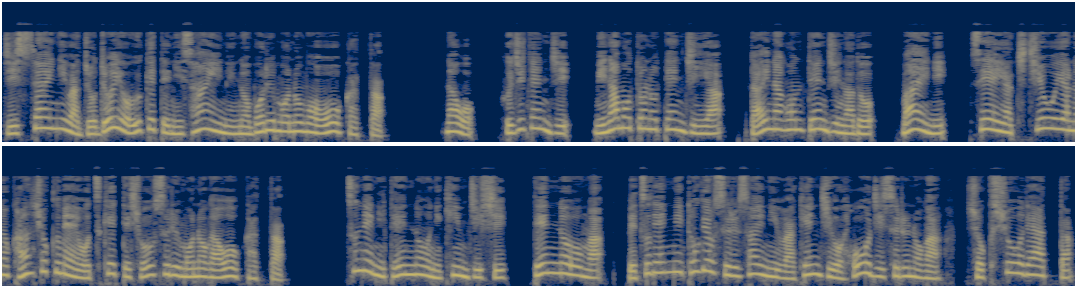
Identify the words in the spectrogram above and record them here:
実際には徐々位を受けて2、3位に上るものも多かった。なお、富士天智、源の天智や大納言天智など、前に、生や父親の官職名をつけて称するものが多かった。常に天皇に禁じし、天皇が別殿に渡御する際には検事を奉仕するのが職称であった。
